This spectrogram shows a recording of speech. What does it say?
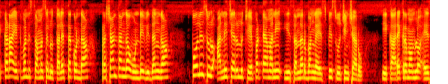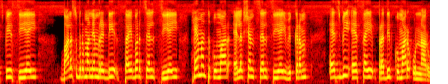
ఎక్కడా ఎటువంటి సమస్యలు తలెత్తకుండా ప్రశాంతంగా ఉండే విధంగా పోలీసులు అన్ని చర్యలు చేపట్టామని ఈ సందర్భంగా ఎస్పీ సూచించారు. ఈ కార్యక్రమంలో SP CI Balasubrahmanyam Reddy cyber cell CI Hemanth Kumar election cell CI Vikram SB SI Pradeep Kumar ఉన్నారు.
